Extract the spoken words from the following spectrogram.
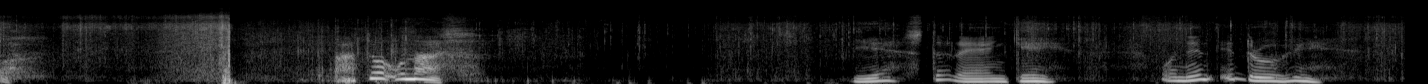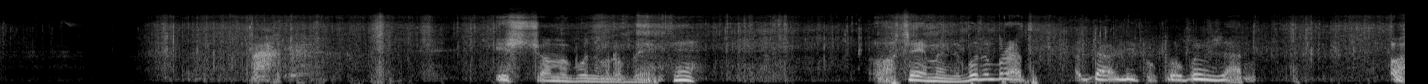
О. А то у нас є старенький. Один і другий. Так. І що ми будемо робити? Оце ми не будемо брати, а далі попробуємо взяти. О.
